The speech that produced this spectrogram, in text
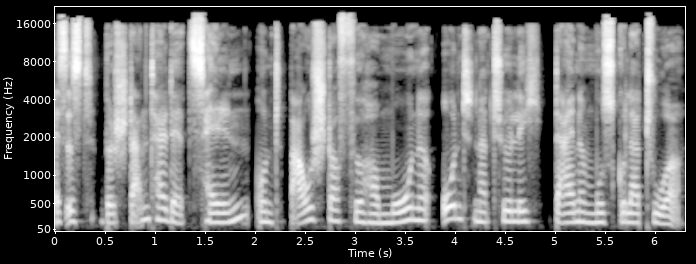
Es ist Bestandteil der Zellen und Baustoff für Hormone und natürlich deine Muskulatur.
